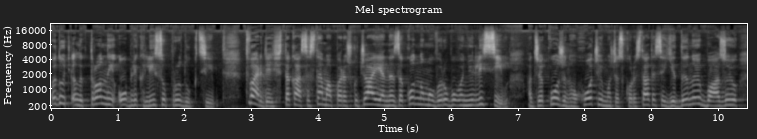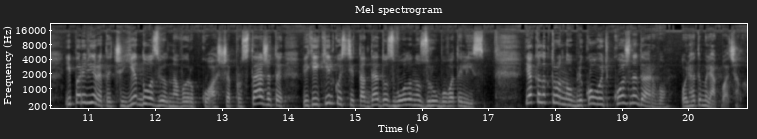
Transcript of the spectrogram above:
ведуть електронний облік лісопродукції. Твердять, така система перешкоджає незаконному вирубуванню лісів, адже кожен охочий може скористатися єдиною базою і перевірити, чи є дозвіл на вирубку, а ще простежити, в якій кількості та де дозволено зрубувати ліс. Як електронно обліковують кожне дерево, Ольга Тимоляк бачила.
